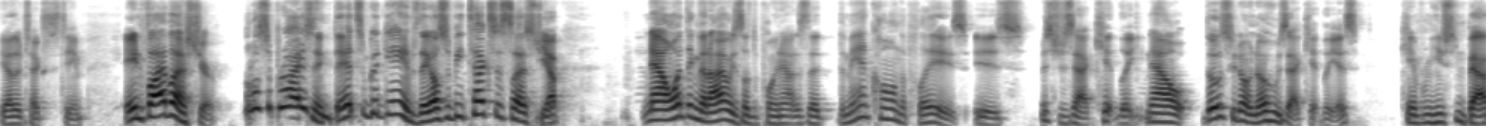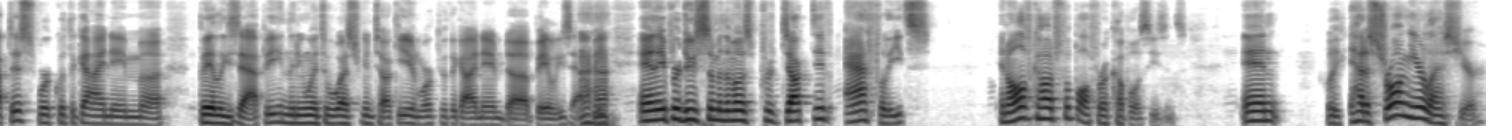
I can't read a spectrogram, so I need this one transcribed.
the other Texas team, eight and five last year. A little surprising. They had some good games. They also beat Texas last year. Yep. Now, one thing that I always love to point out is that the man calling the plays is Mr. Zach Kittley. Now, those who don't know who Zach Kittley is, came from Houston Baptist, worked with a guy named uh, Bailey Zappe, and then he went to Western Kentucky and worked with a guy named uh, Bailey Zappe. Uh-huh. And they produced some of the most productive athletes in all of college football for a couple of seasons. And had a strong year last year.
